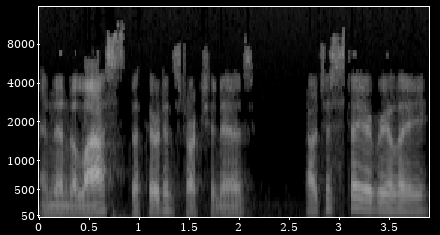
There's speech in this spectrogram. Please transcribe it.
And then the last, the third instruction is now just stay really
